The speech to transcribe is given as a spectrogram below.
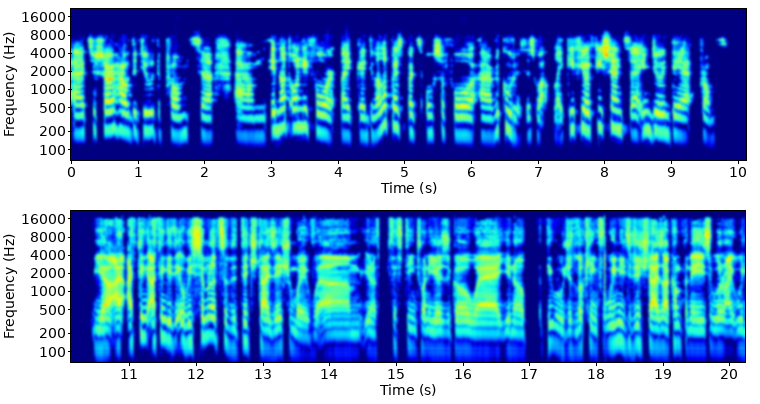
uh, to show how to do the prompts uh, um, and not only for like uh, developers but also for uh, recruiters as well. Like if you're efficient in doing the prompts Yeah, I, I think I think it, will be similar to the digitization wave. Um, you know, 15, 20 years ago, where you know people were just looking for we need to digitize our companies. We're like, we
